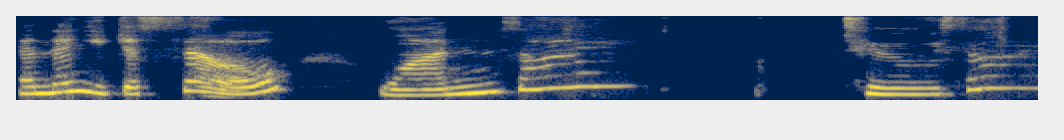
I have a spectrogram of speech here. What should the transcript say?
and then you just sew one side, two sides,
